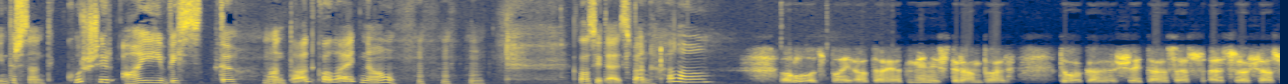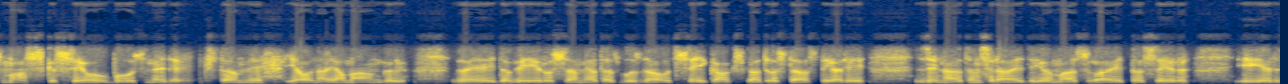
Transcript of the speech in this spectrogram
Interesanti, kurš ir aivist? Man tāda kolēģi nav. Klausītājs Van, hello! Lūdzu, pajautājiet ministram par to, ka šitās es, esošās maskas jau būs nedrīkstami jaunajam angļu veida vīrusam, jo tas būs daudz sīkāks, kā to stāstīja arī zinātnes raidījumās, vai tas ir, ir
